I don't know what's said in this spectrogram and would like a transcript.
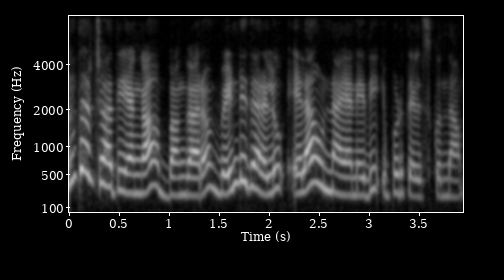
అంతర్జాతీయంగా బంగారం వెండి ధరలు ఎలా ఉన్నాయనేది ఇప్పుడు తెలుసుకుందాం.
